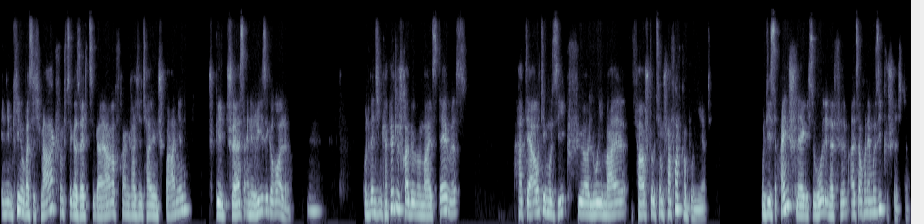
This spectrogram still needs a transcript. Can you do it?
in dem Kino, was ich mag, 50er, 60er Jahre, Frankreich, Italien, Spanien, spielt Jazz eine riesige Rolle. Mhm. Und wenn ich ein Kapitel schreibe über Miles Davis, hat der auch die Musik für Louis Malle Fahrstuhl zum Schafott komponiert. Und die ist einschlägig sowohl in der Film- als auch in der Musikgeschichte.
